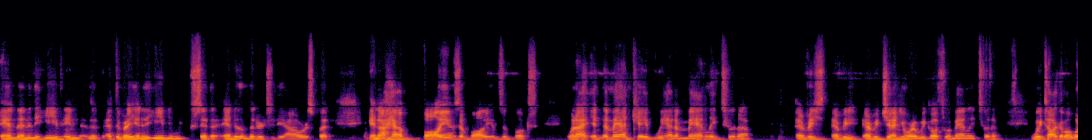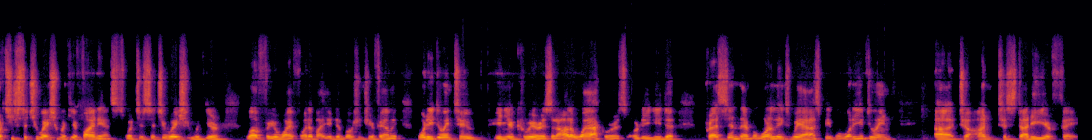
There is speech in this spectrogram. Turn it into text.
and then in the evening, at the very end of the evening, we say the end of the liturgy the hours. But, and I have volumes and volumes of books. When I in the man cave, we had a manly tune-up every every every January. We go through a manly tune-up. We talk about what's your situation with your finances, what's your situation with your love for your wife, what about your devotion to your family, what are you doing to in your career? Is it out of whack, or is or do you need to press in there? But one of the things we ask people, what are you doing uh, to un, to study your faith,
